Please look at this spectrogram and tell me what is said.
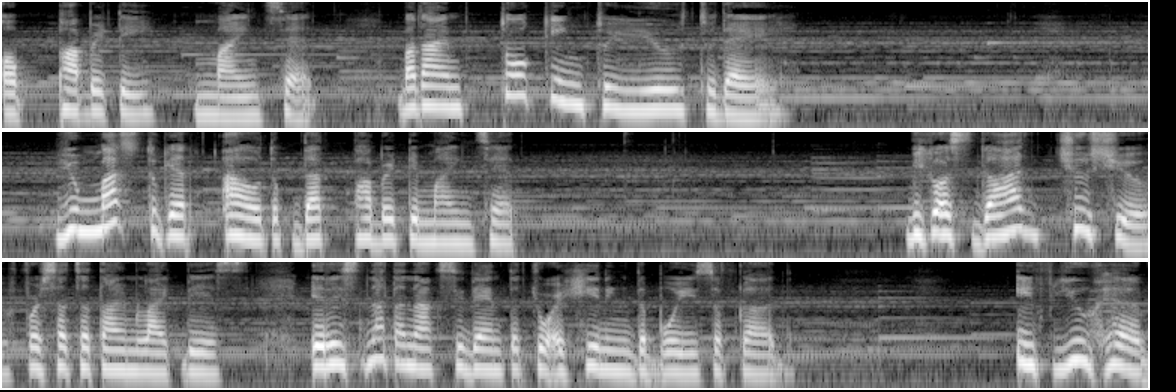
of poverty mindset. But I'm talking to you today. You must to get out of that poverty mindset. Because God chose you for such a time like this. It is not an accident that you are hearing the voice of God. If you have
